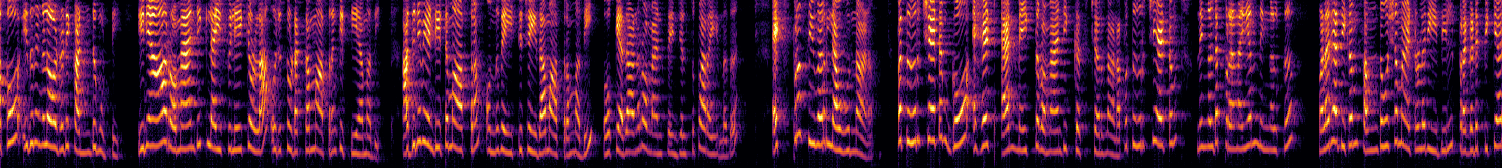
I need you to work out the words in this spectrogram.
അപ്പോൾ ഇത് നിങ്ങൾ ഓൾറെഡി കണ്ടുമുട്ടി. ഇനി ആ റൊമാന്റിക് ലൈഫിലേക്കുള്ള ഒരു തുടക്കം മാത്രം കിട്ടിയാൽ മതി. അതിന് വേണ്ടിയിട്ട് മാത്രം ഒന്ന് വെയിറ്റ് ചെയ്താൽ മാത്രം മതി. ഓക്കെ അതാണ് റൊമാൻസ് ഏഞ്ചൽസ് പറയുന്നത്. എക്സ്പ്രസ് യുവർ ലവ് എന്നാണ്. അപ്പൊ തീർച്ചയായിട്ടും go ahead and make the romantic gesture എന്നാണ്. അപ്പൊ തീർച്ചയായിട്ടും നിങ്ങളുടെ പ്രണയം നിങ്ങൾക്ക് വളരെയധികം സന്തോഷമായിട്ടുള്ള രീതിയിൽ പ്രകടിപ്പിക്കാൻ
